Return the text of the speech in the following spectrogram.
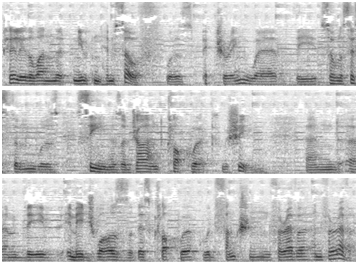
clearly the one that Newton himself was picturing, where the solar system was seen as a giant clockwork machine and um, the image was that this clockwork would function forever and forever.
